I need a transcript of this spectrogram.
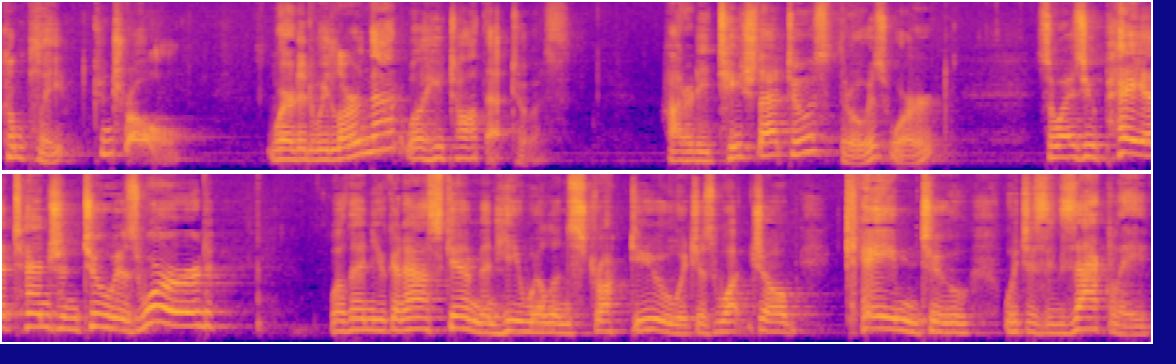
complete control. Where did we learn that? Well, He taught that to us. How did he teach that to us? Through his word. So as you pay attention to his word, well, then you can ask him and he will instruct you, which is what Job came to, which is exactly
